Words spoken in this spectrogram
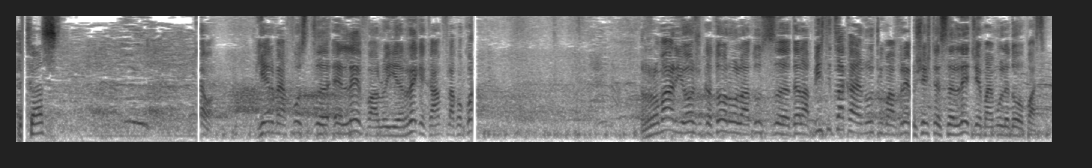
Lucas, Gherme a fost uh, elev al lui Regecamp la concord. Romario, jucătorul adus uh, de la Bistița, care în ultima vreme reușește să lege mai mult de două pase.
